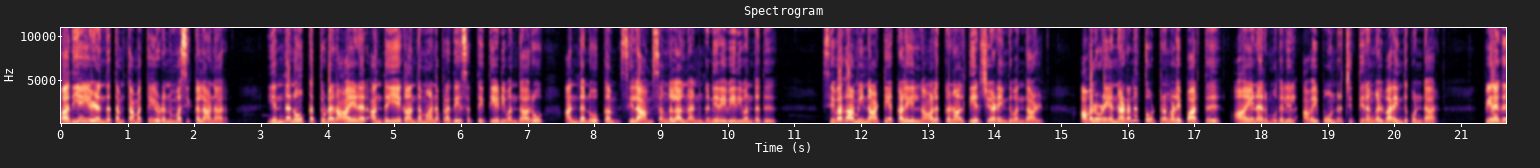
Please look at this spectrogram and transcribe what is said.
பதியை இழந்த தம் தமக்கையுடனும் வசிக்கலானார். எந்த நோக்கத்துடன் ஆயனர் அந்த ஏகாந்தமான பிரதேசத்தை தேடி வந்தாரோ அந்த நோக்கம் சில அம்சங்களால் நன்கு நிறைவேறி வந்தது. சிவகாமி நாட்டியக் கலையில் நாளுக்கு நாள் தேர்ச்சி அடைந்து வந்தாள். அவளுடைய நடனத் தோற்றங்களைப் பார்த்து ஆயனர் முதலில் அவை போன்ற சித்திரங்கள் வரைந்து கொண்டார். பிறகு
